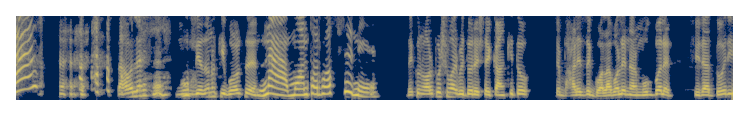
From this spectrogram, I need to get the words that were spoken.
না। তাহলে মুখ দিয়ে যেন কি বলছেন? না মন্তর নে। দেখুন অল্প সময়ের ভিতরে সেই কাঙ্ক্ষিত সে ভাড়ে যে গলা বলেন আর মুখ বলেন, সেটা তৈরি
